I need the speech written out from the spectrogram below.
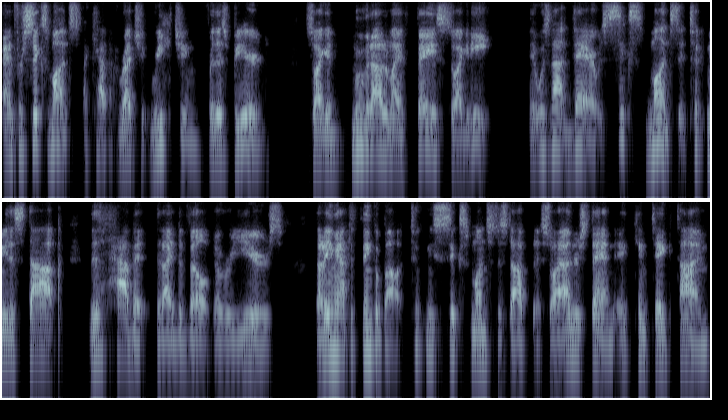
And for six months, I kept reaching for this beard so I could move it out of my face so I could eat. It was not there. It was six months it took me to stop this habit that I developed over years that I didn't even have to think about. It took me six months to stop this. So I understand it can take time,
